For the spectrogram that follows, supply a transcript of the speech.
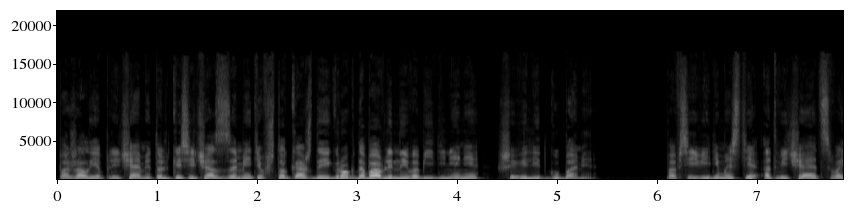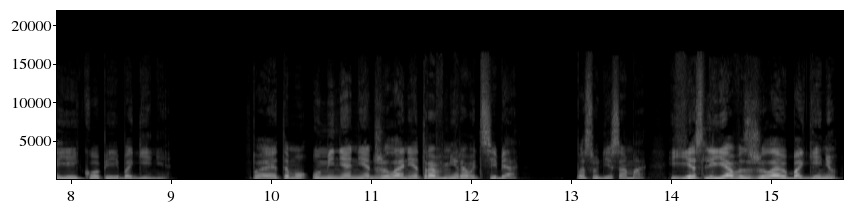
Пожал я плечами, только сейчас заметив, что каждый игрок, добавленный в объединение, шевелит губами. По всей видимости, отвечает своей копией богини. Поэтому у меня нет желания травмировать себя. Посуди сама. Если я возжелаю богиню,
